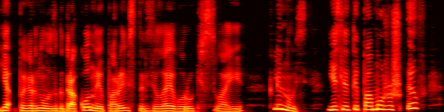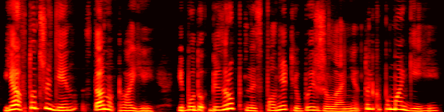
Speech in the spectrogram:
Я повернулась к дракону и порывисто взяла его руки в свои. «Клянусь, если ты поможешь Эв, я в тот же день стану твоей и буду безропотно исполнять любые желания. Только помоги ей.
